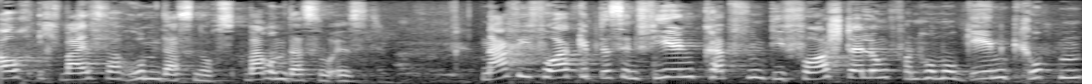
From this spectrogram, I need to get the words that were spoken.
auch, ich weiß, warum das, noch, warum das so ist. Nach wie vor gibt es in vielen Köpfen die Vorstellung von homogenen Gruppen,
